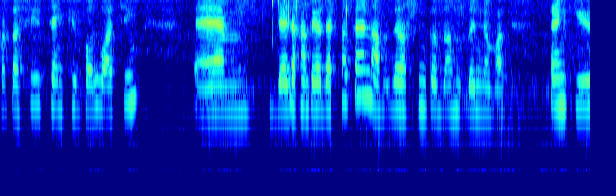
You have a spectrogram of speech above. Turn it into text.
করতেছি। থ্যাংক ইউ ফর ওয়াচিং যে যেখান থেকে দেখতেছেন, আপনাদের অসংখ্য ধন্যবাদ। থ্যাংক ইউ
